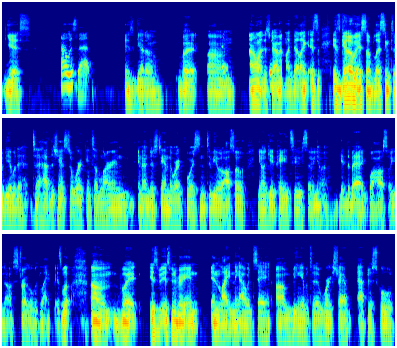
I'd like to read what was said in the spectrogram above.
yes. How is that? It's ghetto, but um, I don't like describing it like that. Like it's it's ghetto, it's a blessing to be able to to have the chance to work and to learn and understand the workforce and to be able to also you know get paid too. So you know get the bag while also you know struggle with life as well. Um, but it's it's been very in, enlightening, I would say, um, being able to work straight after school.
